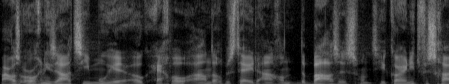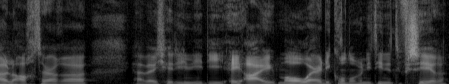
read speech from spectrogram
Maar als organisatie moet je ook echt wel aandacht besteden aan de basis. Want je kan je niet verschuilen achter, eh, ja, weet je, die, die AI-malware, die konden we niet identificeren.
